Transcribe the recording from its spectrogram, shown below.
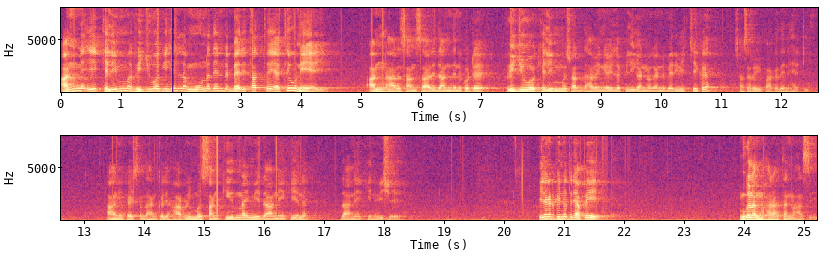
අන්න ඒ කෙලින්ම ඍජුව ගිහිල්ලා මූණ දෙන්න බැරි තත්වයේ ඇති උනේ ඇයි? අන්න අර සංසාරේ දන් දෙනකොට ඍජුව කෙලින්ම ශ්‍රද්ධාවෙන් ඇවිල්ලා පිළිගන්නව ගන්න බැරි වෙච්ච එක සසර විපාක දෙන හැටි. ආන් එකයි සඳහන් කළේ හරිම සංකීර්ණයි මේ දානය කියන දානය කියන විෂය. ඊළඟට පින්නොතනේ අපේ මුගලන් මහරහතන් වහන්සේ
